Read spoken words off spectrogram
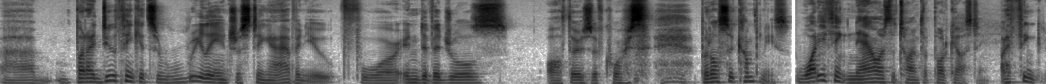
Uh, but I do think it's a really interesting avenue for individuals, authors, of course, but also companies. Why do you think now is the time for podcasting? I think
